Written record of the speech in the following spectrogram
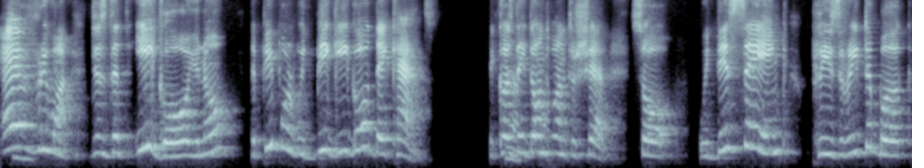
Everyone. Just that ego you know the people with big ego they can't because yeah. they don't want to share. So with this saying please read the book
